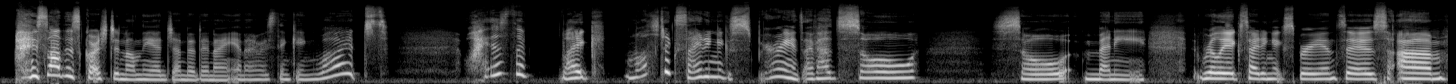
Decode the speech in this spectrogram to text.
I saw this question on the agenda tonight and I was thinking, what? What is the like most exciting experience? I've had so so many really exciting experiences. Um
